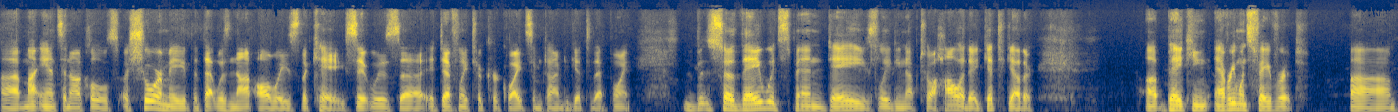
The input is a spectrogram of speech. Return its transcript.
uh, my aunts and uncles assure me that that was not always the case. It was, uh, it definitely took her quite some time to get to that point. So they would spend days leading up to a holiday get together, uh, baking everyone's favorite. Um,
